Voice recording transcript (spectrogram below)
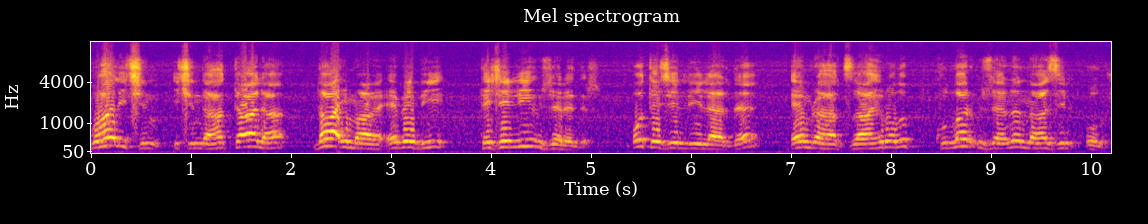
Bu hal için içinde Hak Teala daima ve ebedi tecelli üzeredir. O tecellilerde emre hak zahir olup kullar üzerine nazil olur.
